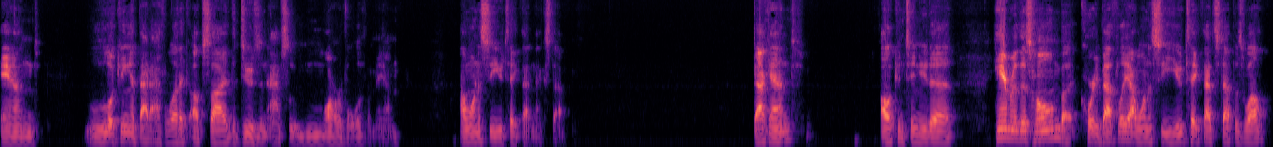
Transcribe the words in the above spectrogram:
and looking at that athletic upside. The dude's an absolute marvel of a man. I want to see you take that next step. Back end, I'll continue to hammer this home, but Khoury Bethley, I want to see you take that step as well.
